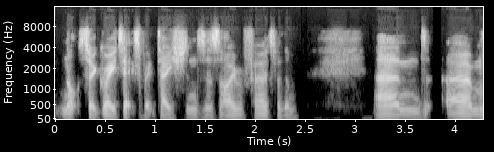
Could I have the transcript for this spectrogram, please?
not so great expectations as I refer to them, and um,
